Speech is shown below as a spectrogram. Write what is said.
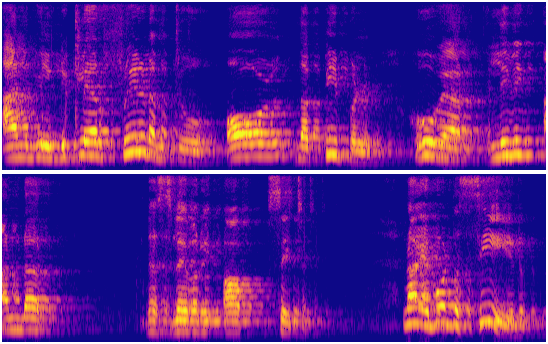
and will declare freedom to all the people who were living under the slavery of Satan. Now, about the seed,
